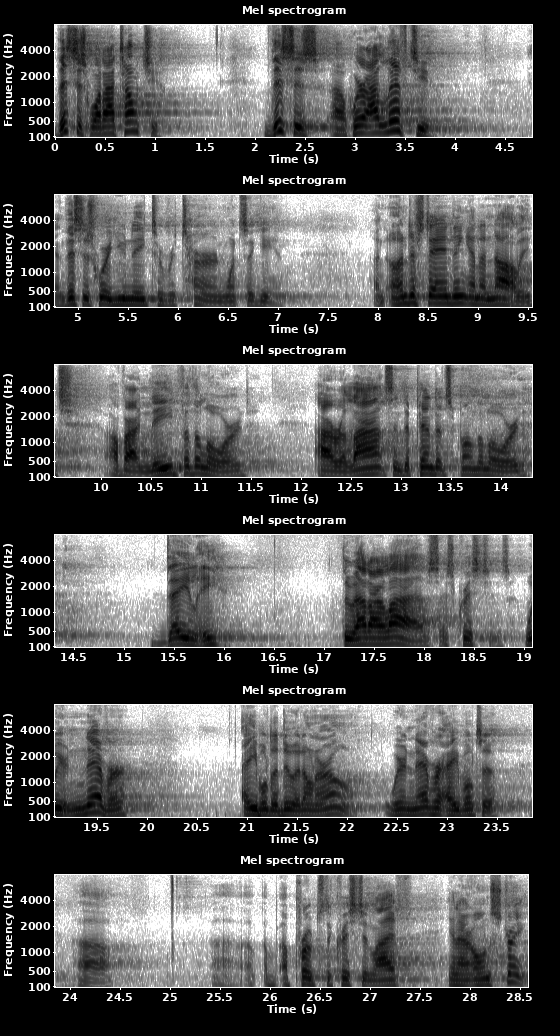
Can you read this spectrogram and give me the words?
This is what I taught you. This is uh, where I left you. And this is where you need to return once again. An understanding and a knowledge of our need for the Lord our reliance and dependence upon the Lord daily throughout our lives as Christians. We're never able to do it on our own. We're never able to uh, uh, approach the Christian life in our own strength.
